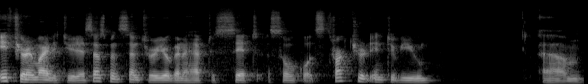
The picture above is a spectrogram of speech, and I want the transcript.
if you're invited to the assessment center, you're going to have to sit a so-called structured interview. Um,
